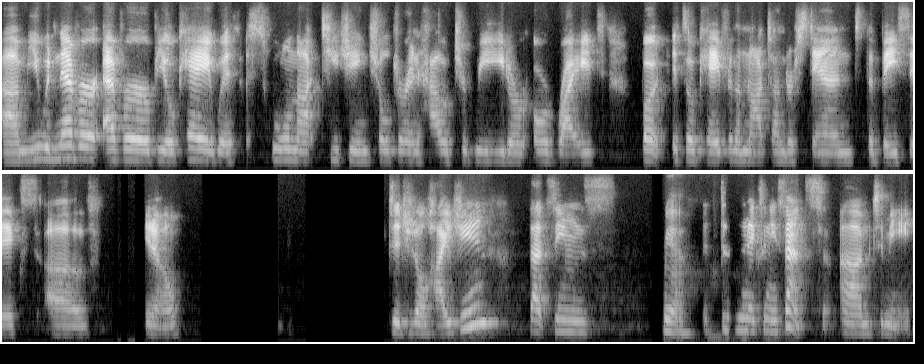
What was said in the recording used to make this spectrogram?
Um, you would never ever be okay with a school not teaching children how to read or, or write, but it's okay for them not to understand the basics of, you know, digital hygiene. That seems, yeah, it doesn't make any sense um, to me.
